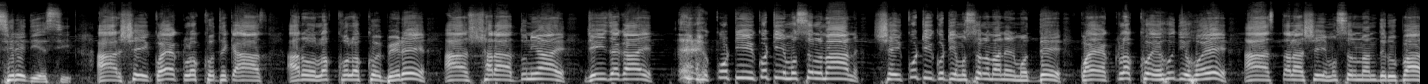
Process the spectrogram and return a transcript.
ছেড়ে দিয়েছি। আর সেই কয়েক লক্ষ থেকে আজ আরও লক্ষ লক্ষ বেড়ে আজ সারা দুনিয়ায় যেই জায়গায় কোটি কোটি মুসলমান, সেই কোটি কোটি মুসলমানের মধ্যে কয়েক লক্ষ এহুদি হয়ে আজ তারা সেই মুসলমানদের উপর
